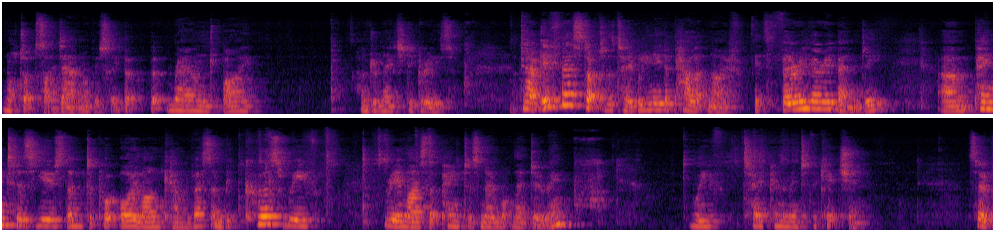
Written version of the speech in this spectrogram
not upside down obviously, but, but round by 180 degrees. Now if they're stuck to the table you need a palette knife. It's very very bendy. Um, painters use them to put oil on canvas and because we've realised that painters know what they're doing, we've taken them into the kitchen. So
